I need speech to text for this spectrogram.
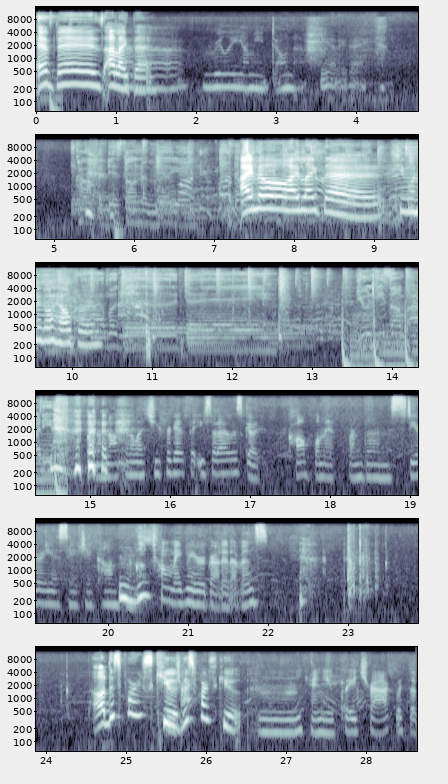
Evans, I like that. Uh, I know, I like that. She wanna go help her. but I'm not gonna let you forget that you said I was good compliment from the mysterious AJ Converse. Mm -hmm. Don't make me regret it, Evans. oh, this part's cute. This part's cute. Mm, can you play track with a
